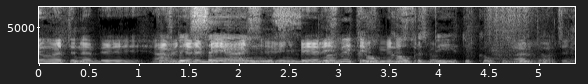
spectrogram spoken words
jau vai tu nebija. Ā, Tas Viņi bija arī bija, viņi bija arī izglītības kaut, kaut ministrs. kas bija tur, kaut kas bija. Varbūt, jā.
